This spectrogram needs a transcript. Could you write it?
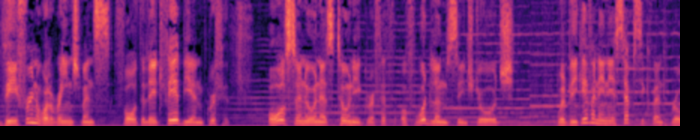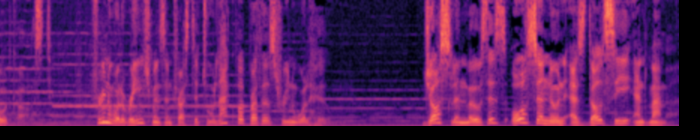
The funeral arrangements for the late Fabian Griffith, also known as Tony Griffith of Woodland St. George, will be given in a subsequent broadcast. Funeral arrangements entrusted to La Qua Brothers Funeral Home. Jocelyn Moses, also known as Dulcie and Mama,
